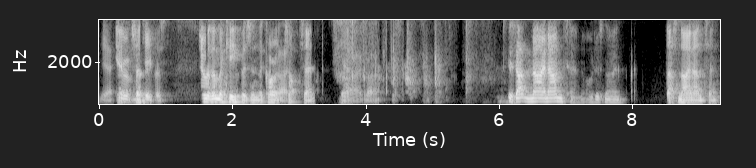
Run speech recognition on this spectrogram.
Yeah, two Yeah, of them so- keepers. two of them are keepers in the current Right. top ten. Yeah, Right, right. Is that nine and ten or just nine? that's nine and ten.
